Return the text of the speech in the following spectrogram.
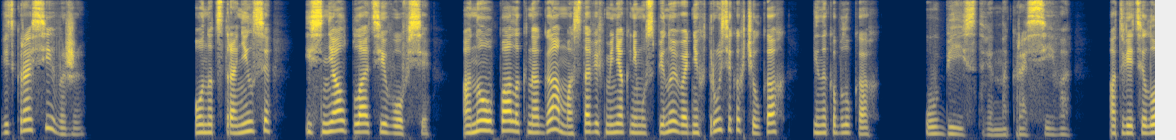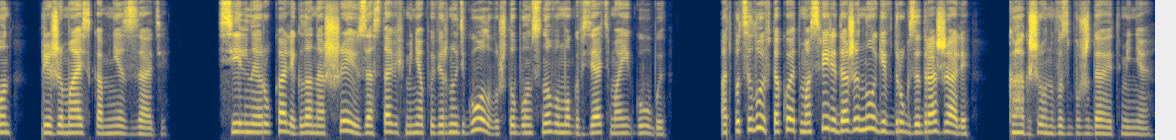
Ведь красиво же. Он отстранился и снял платье вовсе. Оно упало к ногам, оставив меня к нему спиной в одних трусиках, чулках и на каблуках. «Убийственно красиво», — ответил он, прижимаясь ко мне сзади. Сильная рука легла на шею, заставив меня повернуть голову, чтобы он снова мог взять мои губы. От поцелуя в такой атмосфере даже ноги вдруг задрожали. Как же он возбуждает меня.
